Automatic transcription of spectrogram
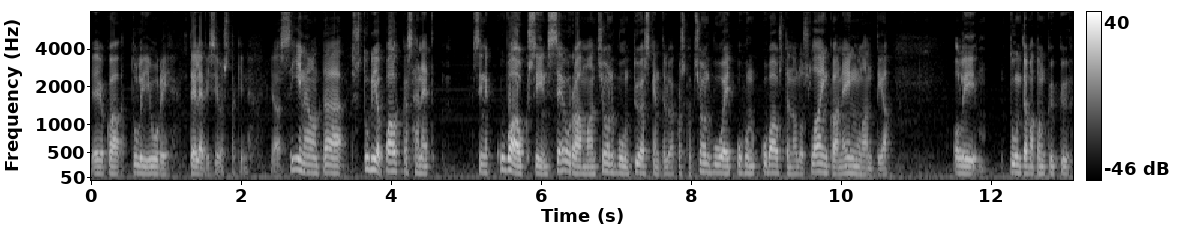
ja joka tuli juuri televisiostakin. Ja siinä on tämä, studio palkkas hänet sinne kuvauksiin seuraamaan John Woon työskentelyä, koska John Woo ei puhunut kuvausten alussa lainkaan englantia. Oli tuntematon kyky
